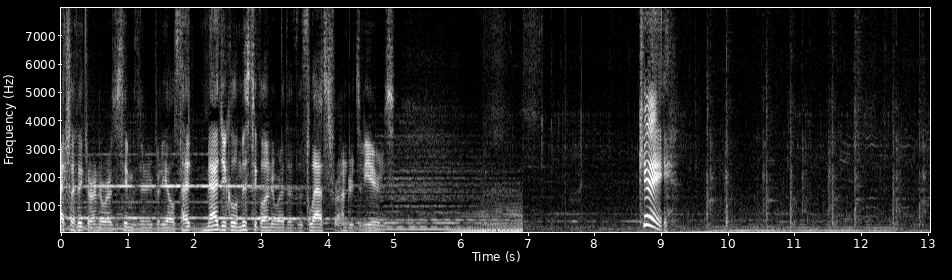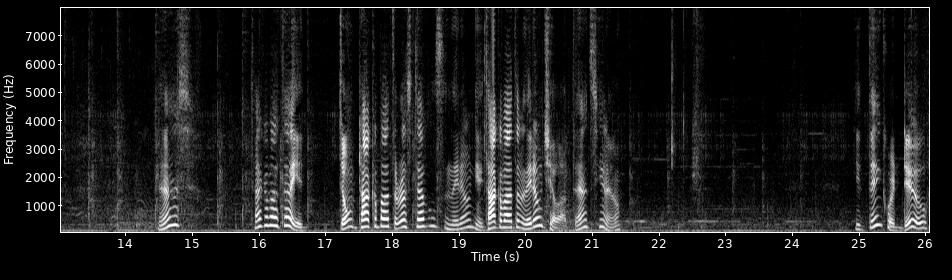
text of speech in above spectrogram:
Actually, I think their underwear is the same as anybody else. That magical, mystical underwear that this lasts for hundreds of years. Okay. Yes? Talk about that. You don't talk about the Rust Devils, and they don't. You talk about them, and they don't show up. That's, you know. You'd think we're due.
